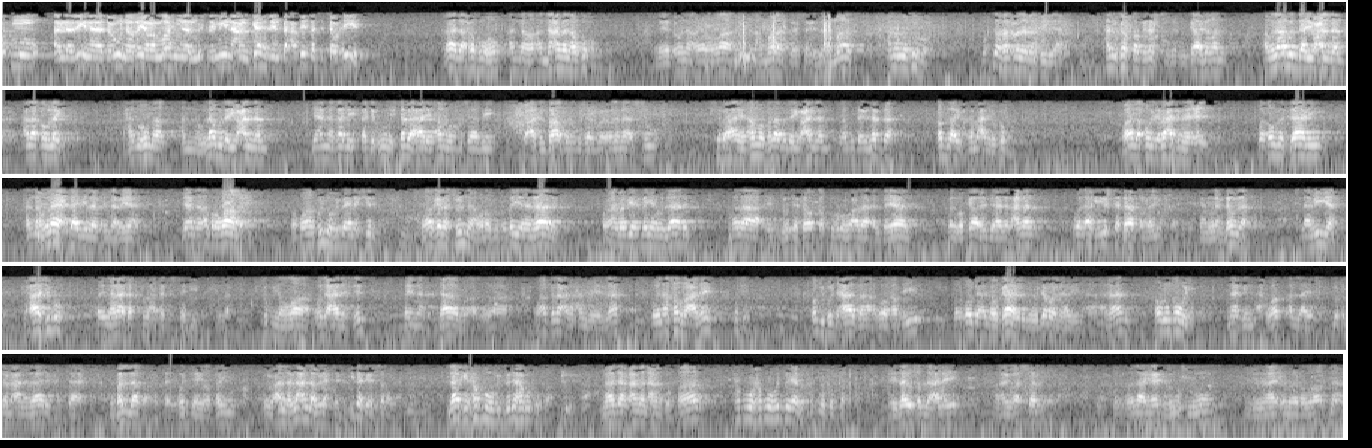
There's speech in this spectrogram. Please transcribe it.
حكم الذين يدعون غير الله من المسلمين عن جهل بحقيقة التوحيد؟ هذا حكمهم ان أن عملهم كفر. يدعون غير الله الاموات ويستغيث بالاموات عملهم كفر. واختلف العلماء في ذلك. هل يكفر بنفسه كافرا؟ أو لا بد أن يعلم؟ على قولين. أحدهما أنه لا بد أن يعلم لأن قد قد يكون اشتبه عليه الأمر بسبب دعاة الباطل وبسبب علماء السوء. اشتبه عليه الأمر فلا بد أن يعلم لا بد أن ينبه قبل أن يحكم عليه الكفر وهذا قول جماعة من العلم. والقول الثاني أنه لا يحتاج إلى إلى بيان لأن الأمر واضح. والقرآن كله في بيان الشرك وهكذا السنة والرسول بين ذلك والعلماء بينوا ذلك فلا يتوقف كفره على البيان بل هو كافر بهذا العمل ولكن يستتاب قبل أن يقتل إذا كان هناك دولة إسلامية تحاسبه فإنها لا تقتل حتى تستجيب. تب إلى الله ودعا هذا الشرك فإن تاب وأقلع الحمد لله. وإن أصر عليه قتل وبكل حال فهو خطير. والقول بأنه كافر بمجرد هذه الأعمال قول قوي. لكن أحوط ألا يقدم على ذلك حتى يبلغ وحتى يوجه إلى الخير ويعلم لعله يحتاج إذا تيسر ذلك لكن حكمه في الدنيا حكم الكفار ما دام عمل عمل الكفار حكمه حكمه في الدنيا حكم بحيث لا يصلى عليه ولا يغسل ولا يرثه المسلمون الذين لا يدعون غير الله نعم.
